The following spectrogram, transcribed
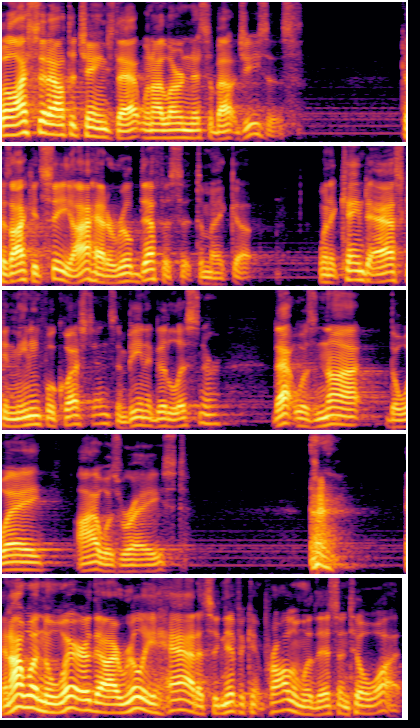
Well, I set out to change that when I learned this about Jesus. Because I could see I had a real deficit to make up. When it came to asking meaningful questions and being a good listener, that was not the way I was raised. and I wasn't aware that I really had a significant problem with this until what?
